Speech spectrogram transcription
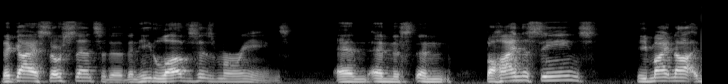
that guy is so sensitive, and he loves his Marines. And and this and behind the scenes, he might not.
